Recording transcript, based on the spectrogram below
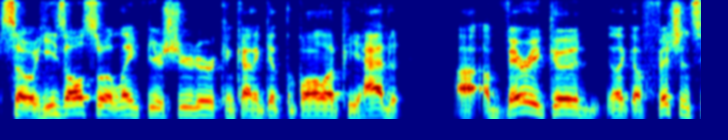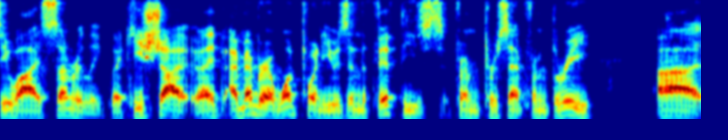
so he's also a lengthier shooter, can kind of get the ball up. He had uh, a very good like efficiency wise summer league. Like he shot. I, I, remember at one point he was in the fifties from percent from three. Uh,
